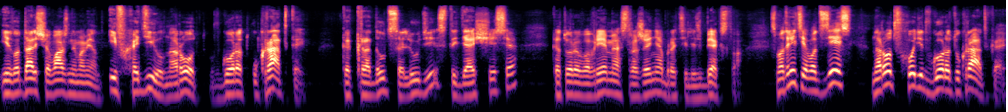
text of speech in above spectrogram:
И вот дальше важный момент. «И входил народ в город украдкой, как крадутся люди, стыдящиеся, которые во время сражения обратились в бегство». Смотрите, вот здесь народ входит в город украдкой.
